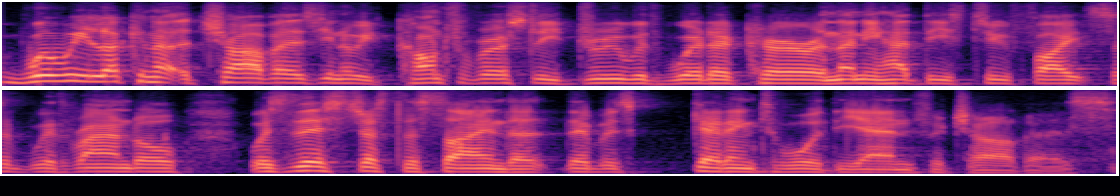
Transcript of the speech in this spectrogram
were we looking at a Chavez? You know, he controversially drew with Whitaker, and then he had these two fights with Randall. Was this just a sign that it was getting toward the end for Chavez?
